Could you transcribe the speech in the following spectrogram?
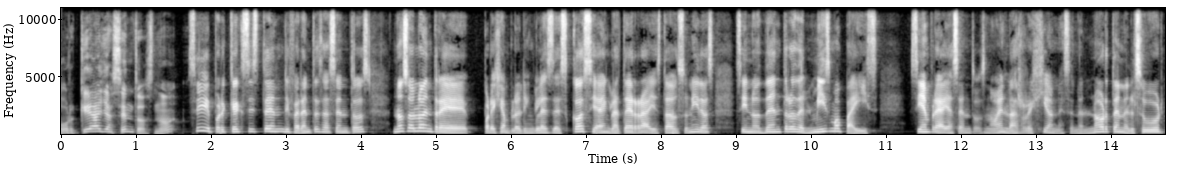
¿por qué hay acentos, no? Sí, porque existen diferentes acentos, no solo entre, por ejemplo, el inglés de Escocia, Inglaterra y Estados Unidos, sino dentro del mismo país. Siempre hay acentos, ¿no? En las regiones, en el norte, en el sur,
